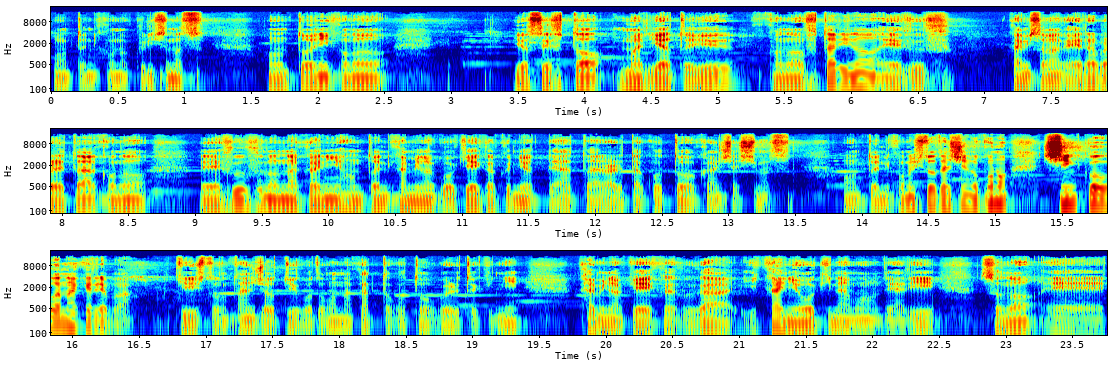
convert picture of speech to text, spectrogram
本当にこのクリスマス本当にこのヨセフとマリアというこの2人の夫婦神様が選ばれたこのえ夫婦の中に本当に神のご計画によって与えられたことを感謝します。本当にこの人たちのこの信仰がなければキリストの誕生ということもなかったことを覚えるときに神の計画がいかに大きなものでありその、え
